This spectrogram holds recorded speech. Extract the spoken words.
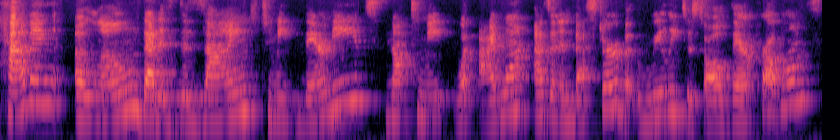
having a loan that is designed to meet their needs, not to meet what I want as an investor, but really to solve their problems,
